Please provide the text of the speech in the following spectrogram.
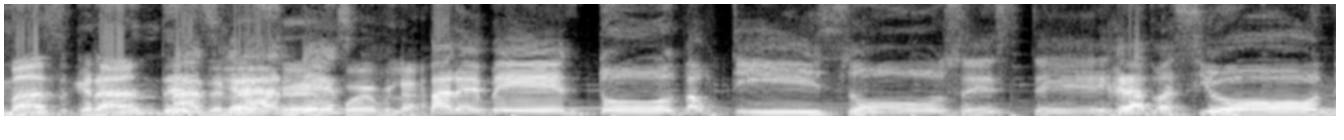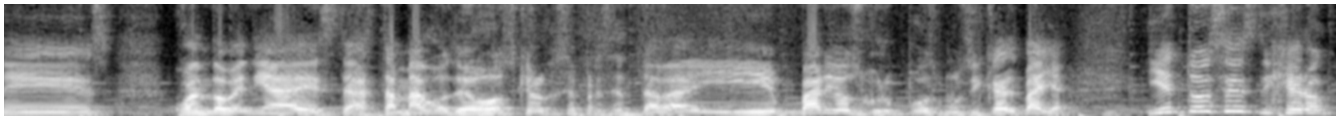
Más grandes de la ciudad de Puebla. Para eventos, bautizos, este, graduaciones. Cuando venía este, hasta Mago de Oz, creo que se presentaba ahí, varios grupos musicales, vaya. Y entonces dijeron,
